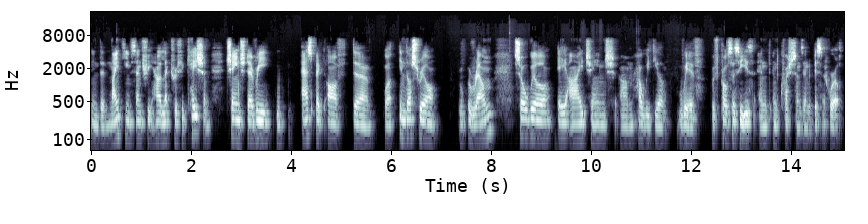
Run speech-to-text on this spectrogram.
in the 19th century, how electrification changed every aspect of the well industrial realm, so will AI change um, how we deal with with processes and, and questions in the business world.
